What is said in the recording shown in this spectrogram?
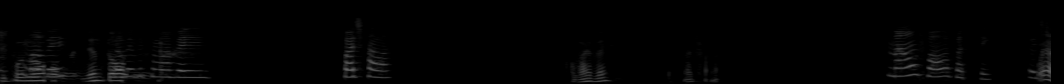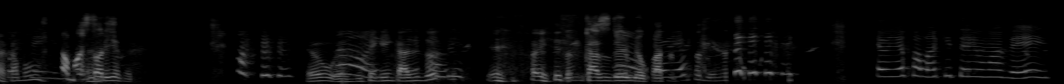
tipo, Uma não vez- adiantou. Eu lembro que uma vez. Pode falar. Vai, vai. Pode falar. Não, fala, Patrick. Eu Ué, acabou. Acabou a historinha, velho. Eu, eu Não, cheguei em casa e dormi. Só isso. Em casa dormiu, Não, quatro eu ia-. Eu ia falar que teve uma vez.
